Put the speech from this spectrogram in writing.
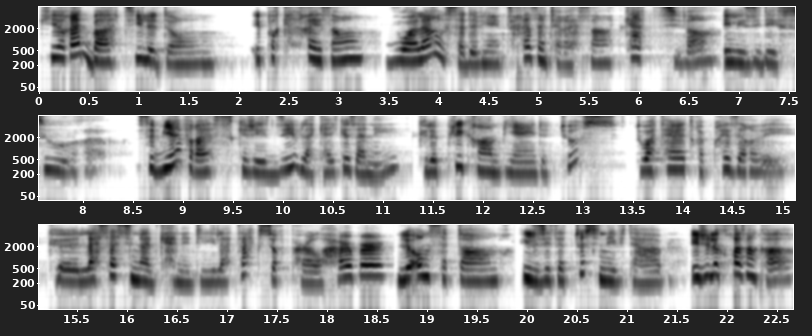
qui aurait bâti le dôme. Et pour quelle raison? Voilà où ça devient très intéressant, captivant et les idées s'ouvrent. C'est bien vrai ce que j'ai dit il y a quelques années, que le plus grand bien de tous doit être préservé, que l'assassinat de Kennedy, l'attaque sur Pearl Harbor, le 11 septembre, ils étaient tous inévitables, et je le crois encore,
